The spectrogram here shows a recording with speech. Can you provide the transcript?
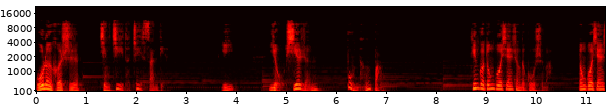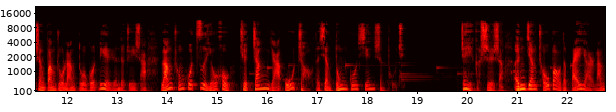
无论何时，请记得这三点：一，有些人不能帮。听过东郭先生的故事吗？东郭先生帮助狼躲过猎人的追杀，狼重获自由后，却张牙舞爪的向东郭先生扑去。这个世上恩将仇报的白眼狼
